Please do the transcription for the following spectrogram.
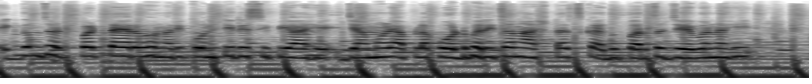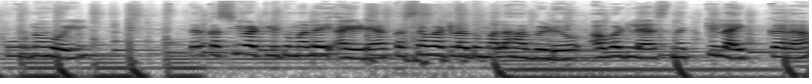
एकदम झटपट तयार होणारी कोणती रेसिपी आहे ज्यामुळे आपला पोटभरीचा नाश्ताच काय दुपारचं जेवणही पूर्ण होईल? तर कशी वाटली तुम्हाला ही आयडिया कसा वाटला तुम्हाला हा व्हिडिओ आवडल्यास नक्की लाईक करा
